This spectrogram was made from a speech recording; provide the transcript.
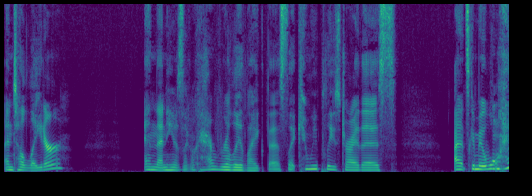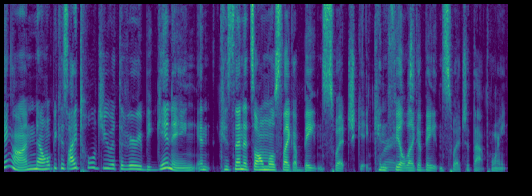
until later. And then he was like, okay, I really like this. Like, can we please try this? And it's gonna be well hang on no because i told you at the very beginning and because then it's almost like a bait and switch it can feel like a bait and switch at that point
